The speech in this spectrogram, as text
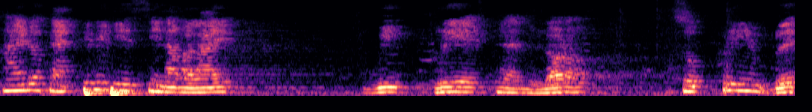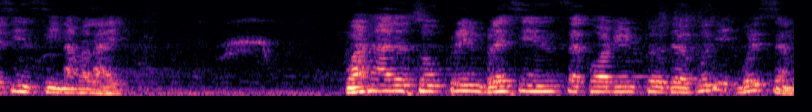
kind of activities in our life, we create a lot of supreme blessings in our life. What are the supreme blessings according to the Buddhi- Buddhism?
